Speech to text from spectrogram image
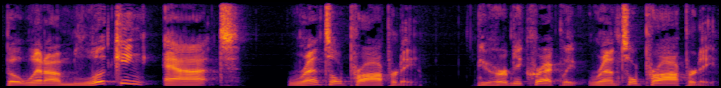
But when I'm looking at rental property, you heard me correctly, rental property,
